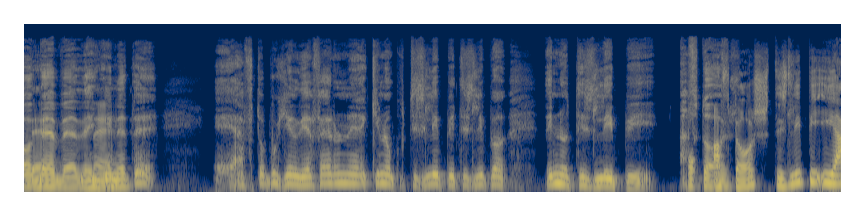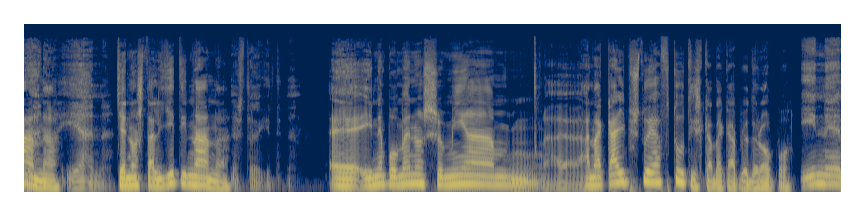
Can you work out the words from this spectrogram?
γίνεται βέβαια δεν Ναι. γίνεται. Ε, αυτό που έχει ενδιαφέρον είναι εκείνο που της λείπει, της λείπει ο- δεν είναι ότι της λείπει Ο- αυτός. αυτός της λείπει η Άννα Ναι, η Άννα. και νοσταλγεί την Άννα Νοσταλγεί την Άννα. ε, είναι επομένως μια μ, ε, ανακάλυψη του εαυτού της κατά κάποιον τρόπο. Είναι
